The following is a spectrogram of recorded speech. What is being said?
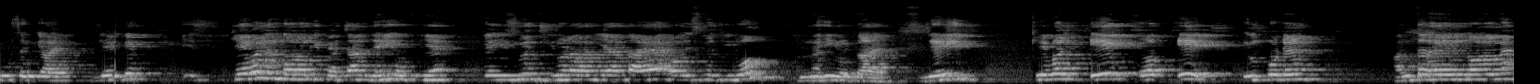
पूर्ण संख्या है ये इस केवल इन दोनों की पहचान यही होती है कि इसमें ज़ीरो लगा दिया जाता है और इसमें ज़ीरो नहीं होता है। यही केवल एक और एक इम्पोर्टेंट अंतर है इन दोनों में,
